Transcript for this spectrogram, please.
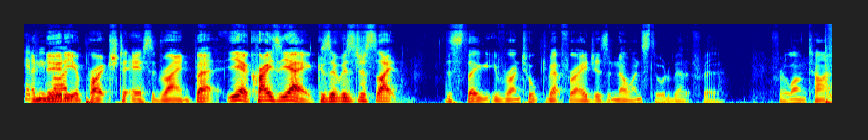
A nerdy vibe. approach to acid rain. But yeah, crazy, eh? Because it was just like this thing everyone talked about for ages and no one's thought about it for, for a long time.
